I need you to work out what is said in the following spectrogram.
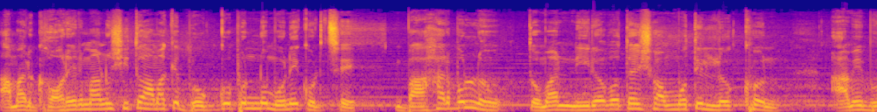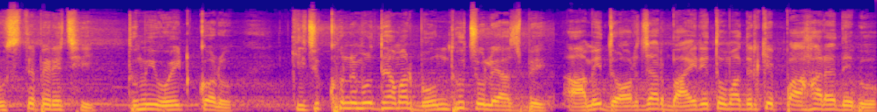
আমার ঘরের মানুষই তো আমাকে ভোগ্যপণ্য মনে করছে। বাহার বলল, তোমার নীরবতায় সম্মতির লক্ষণ। আমি বুঝতে পেরেছি। তুমি ওয়েট করো। কিছুক্ষণের মধ্যে আমার বন্ধু চলে আসবে। আমি দরজার বাইরে তোমাদেরকে পাহারা দেব।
